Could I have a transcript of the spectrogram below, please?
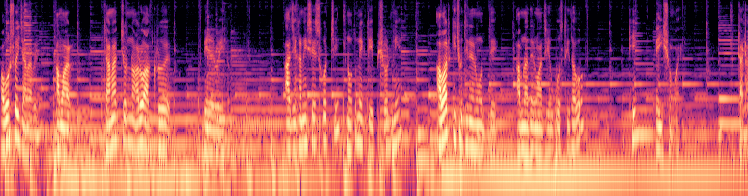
অবশ্যই জানাবেন। আমার জানার জন্য আরও আগ্রহ বেড়ে রইল। আজ এখানেই শেষ করছি। নতুন একটি এপিসোড নিয়ে আবার কিছু দিনের মধ্যে আপনাদের মাঝে উপস্থিত হব। ঠিক এই সময়। টাটা।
